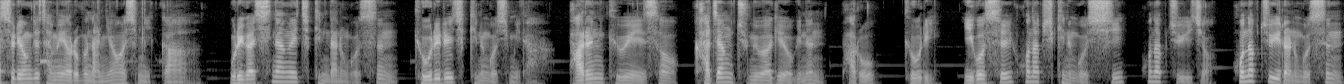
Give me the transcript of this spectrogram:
가수리 형제 자매 여러분 안녕하십니까? 우리가 신앙을 지킨다는 것은 교리를 지키는 것입니다. 바른 교회에서 가장 중요하게 여기는 바로 교리. 이것을 혼합시키는 것이 혼합주의죠. 혼합주의라는 것은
